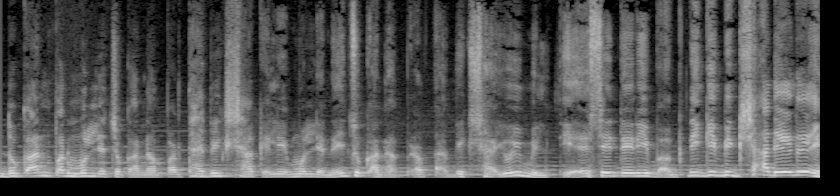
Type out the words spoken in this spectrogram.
दुकान पर मूल्य चुकाना पड़ता है, भिक्षा के लिए मूल्य नहीं चुकाना पड़ता। भिक्षा यू ही मिलती है, ऐसे तेरी भक्ति की भिक्षा दे दे।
